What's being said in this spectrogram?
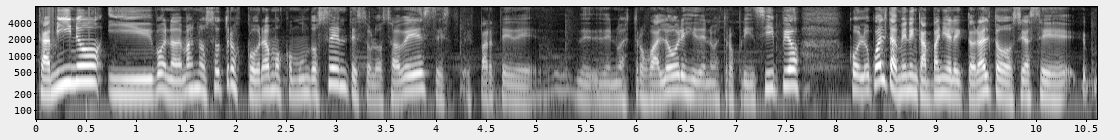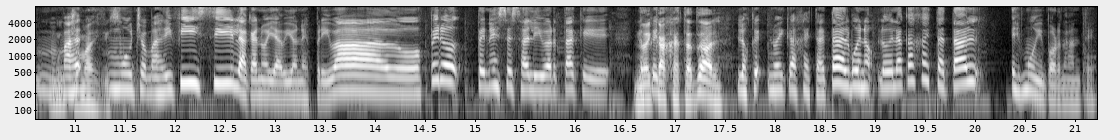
camino y bueno, además nosotros cobramos como un docente, eso lo sabés, es, es parte de, de- de nuestros valores y de nuestros principios, con lo cual también en campaña electoral todo se hace Mucho más difícil. mucho más difícil, acá no hay aviones privados, pero tenés esa libertad que... No hay que- caja estatal. los que no hay caja estatal. Bueno, lo de la caja estatal es muy importante.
